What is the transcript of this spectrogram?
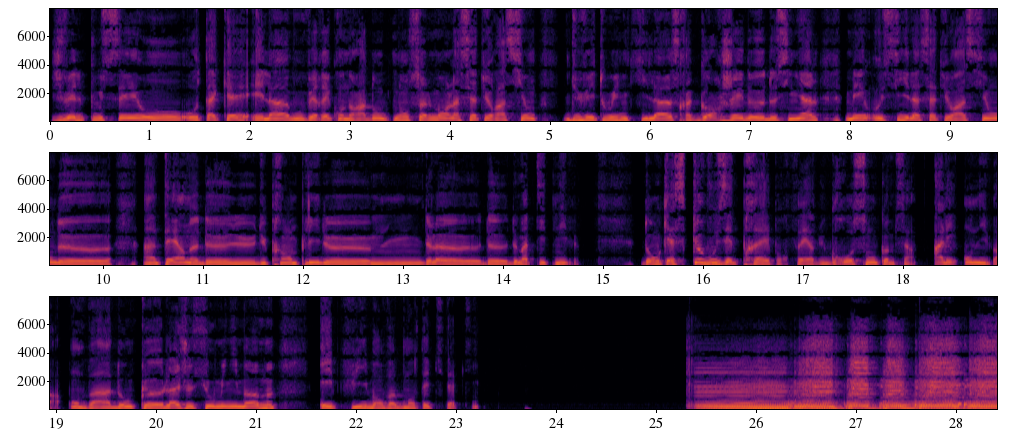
je vais le pousser au, taquet. Et là, vous verrez qu'on aura donc non seulement la saturation du V-Twin qui là sera gorgé de, signal, mais aussi la saturation de interne de, du préampli de, de, de, de ma petite Nive. Donc, est-ce que vous êtes prêts pour faire du gros son comme ça? Allez, on y va. On va donc euh, là, je suis au minimum, et puis bon, on va augmenter petit à petit. Thank you.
